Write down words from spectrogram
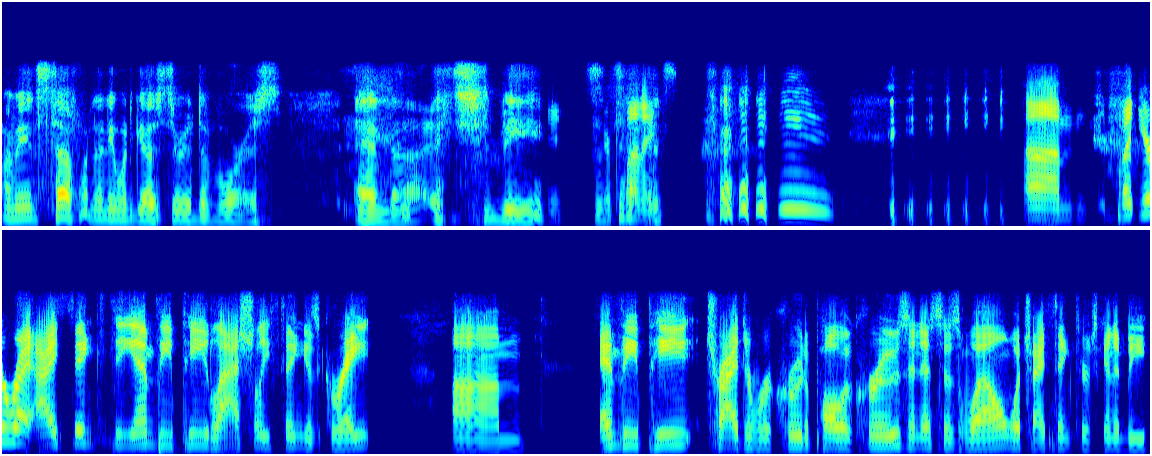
I mean, it's tough when anyone goes through a divorce, and uh, it should be. It's You're tough- funny. Um, but you're right. I think the MVP Lashley thing is great. Um, MVP tried to recruit Apollo Crews in this as well, which I think there's going to be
